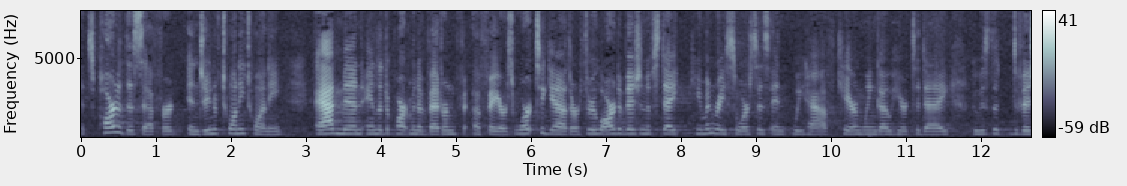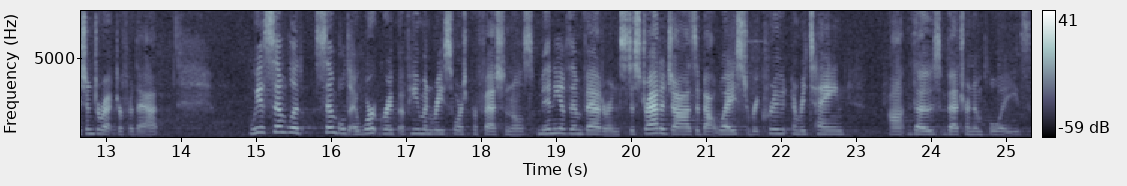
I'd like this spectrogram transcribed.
As part of this effort, in June of 2020, admin and the Department of Veteran Affairs worked together through our Division of State Human Resources, and we have Karen Wingo here today, who is the division director for that. We assembled, assembled a work group of human resource professionals, many of them veterans, to strategize about ways to recruit and retain uh, those veteran employees.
